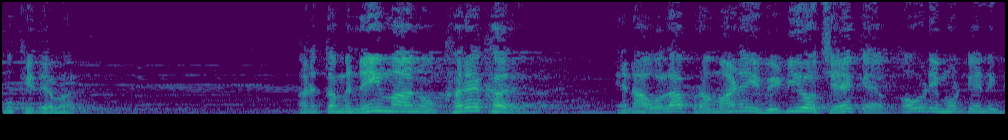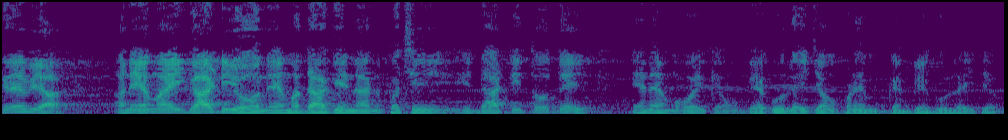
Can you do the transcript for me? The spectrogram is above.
મૂકી દેવાનું. અને તમે નહીં માનો, ખરેખર એના ઓલા પ્રમાણે વીડિયો છે કે કવડી મોટી એની ગ્રેવયાર્ડ અને એમાં એ ગાડીઓ ને એમાં દાગીના ને પછી એ દાટી તો દે, એને એમ હોય કે હું ભેગું લઈ જાઉં, પણ એમ કેમ ભેગું લઈ જાઉં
